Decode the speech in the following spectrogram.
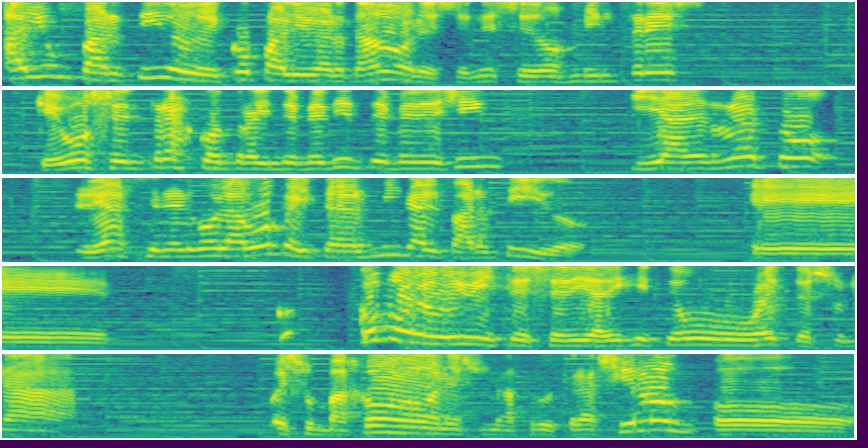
hay un partido de Copa Libertadores en ese 2003 que vos entrás contra Independiente Medellín y al rato le hacen el gol a Boca y termina el partido. Eh, ¿Cómo lo viviste ese día? ¿Dijiste, uh, esto es una es un bajón, es una frustración? O...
